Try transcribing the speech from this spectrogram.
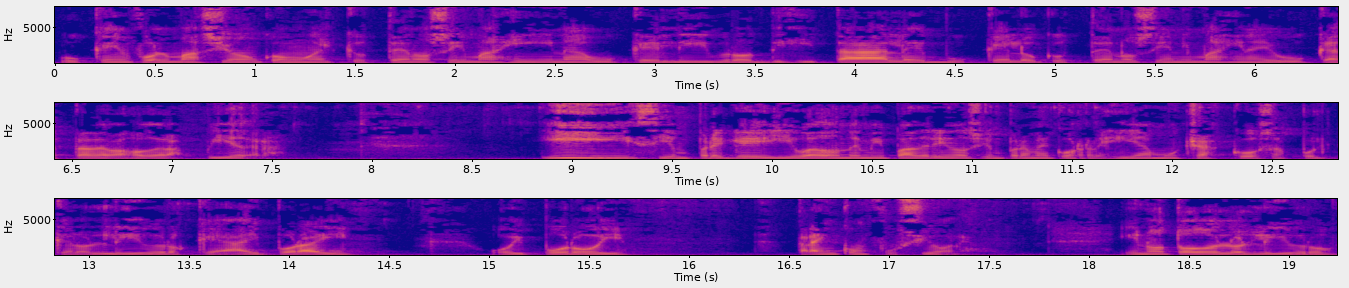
busqué información con el que usted no se imagina, busqué libros digitales, busqué lo que usted no se imagina, y busqué hasta debajo de las piedras. Y siempre que iba donde mi padrino, siempre me corregía muchas cosas porque los libros que hay por ahí, hoy por hoy, traen confusiones. Y no todos los libros,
